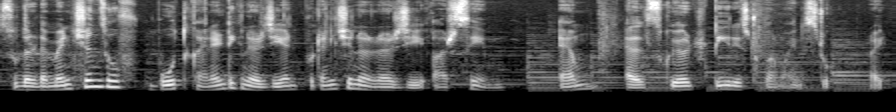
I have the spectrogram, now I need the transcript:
So the dimensions of both kinetic energy and potential energy are same m l squared t raised to power minus 2, right?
